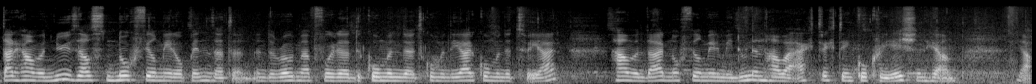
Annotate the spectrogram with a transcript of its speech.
daar gaan we nu zelfs nog veel meer op inzetten. In de roadmap voor de komende, het komende jaar, komende twee jaar, gaan we daar nog veel meer mee doen en gaan we echt richting co-creation gaan. Ja,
